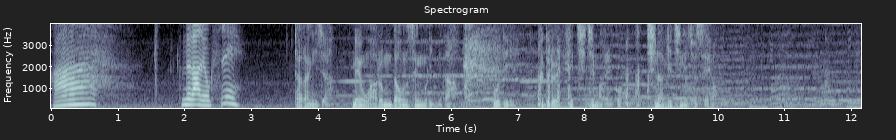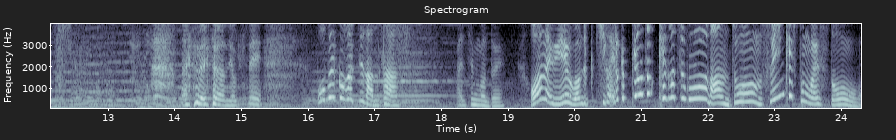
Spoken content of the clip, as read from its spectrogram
아 근데 난 역시 자랑이자 매우 아름다운 생물입니다. 부디 그들을 해치지 말고 친하게 지내주세요. 난 역시 뽑을 것 같진 않다. 아 친구들. 아 근데 얘 완전 기가 이렇게 뾰족해가지고 난 좀 스윙 캐릭터인가 했어.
